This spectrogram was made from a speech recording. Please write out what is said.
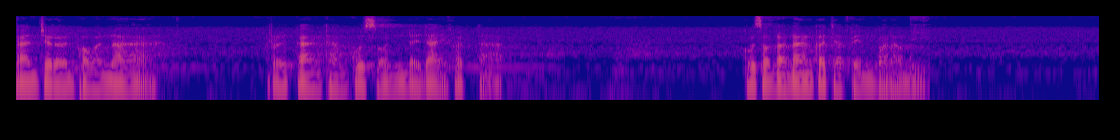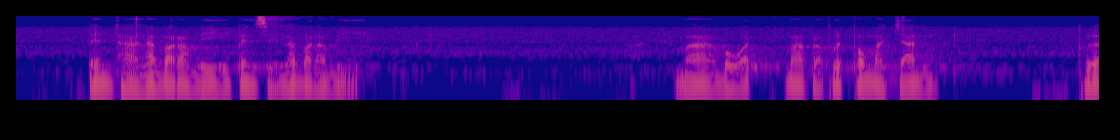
การเจริญภาวนา หรือการทำกุศลใด ๆ ก็ตาม กุศลเหล่านั้นก็จะเป็นบารมี เป็นทานบารมี เป็นศีลบารมี มาบวชมาประพฤติพรหมจรรย์เพื่อ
